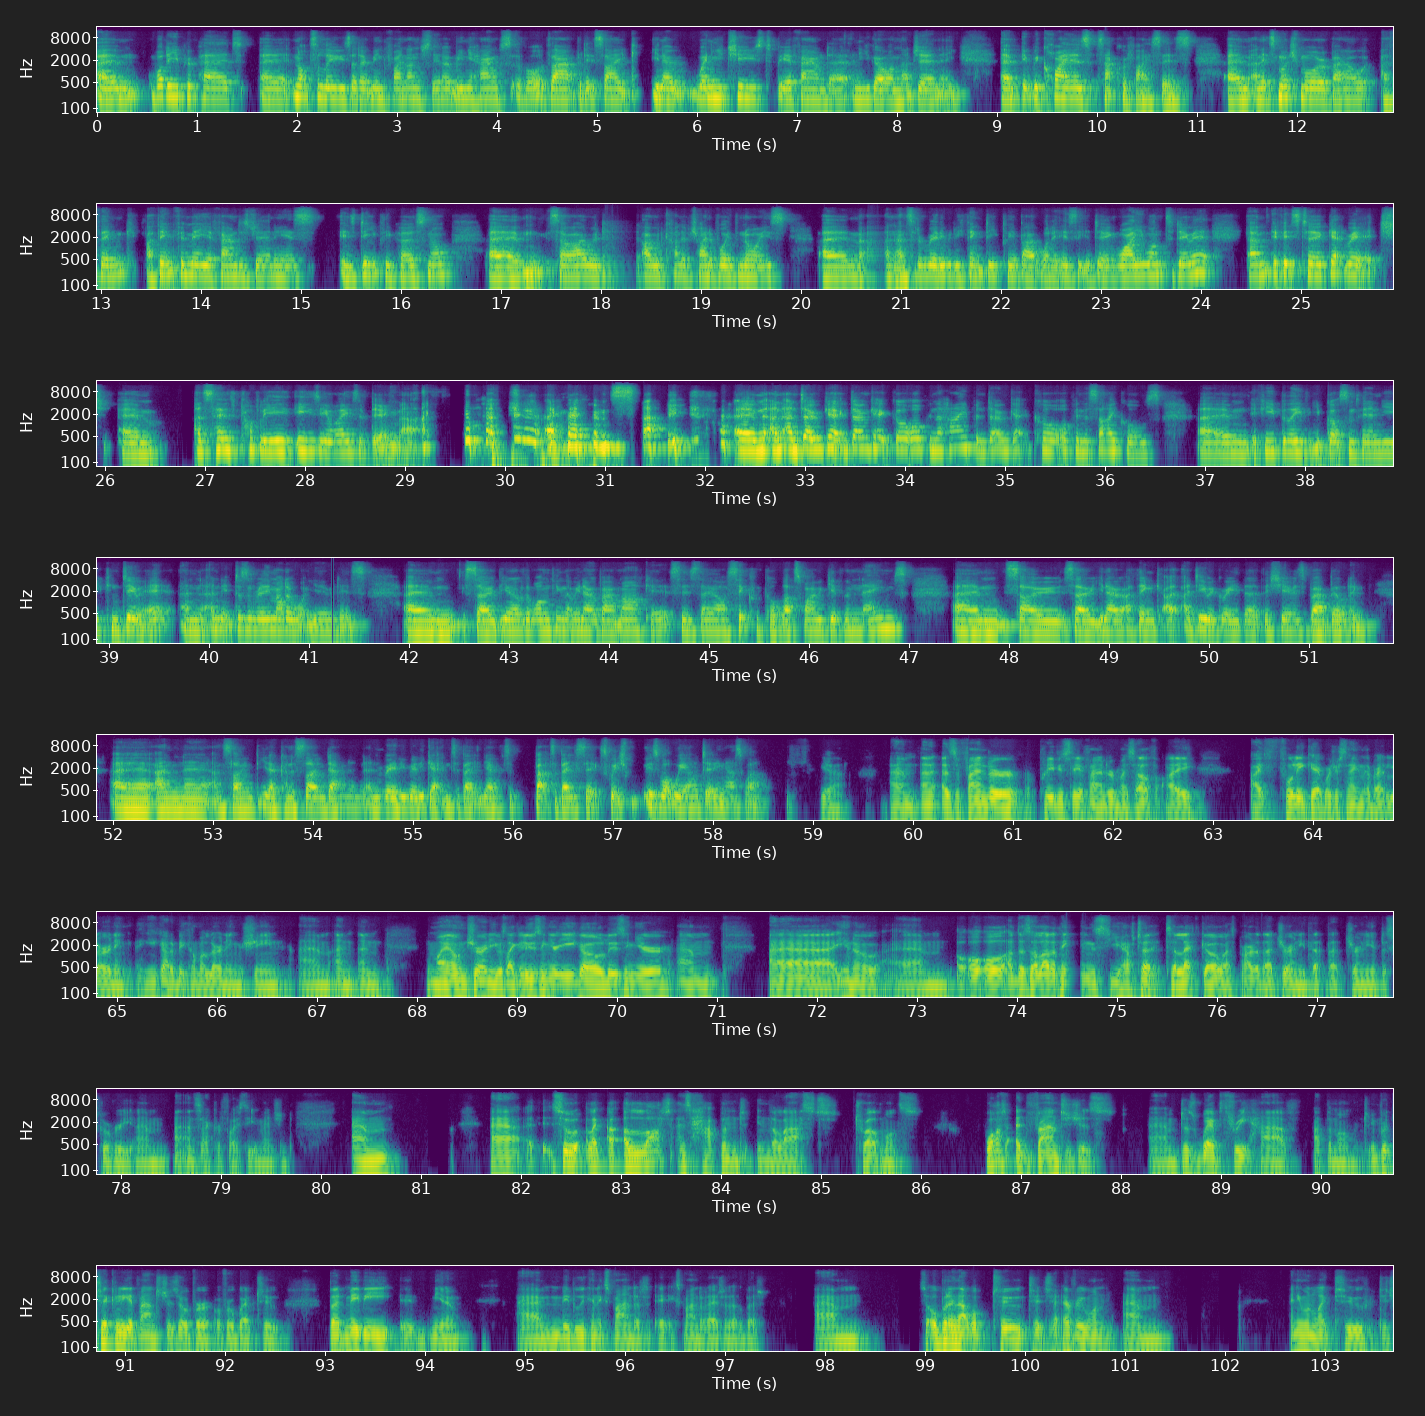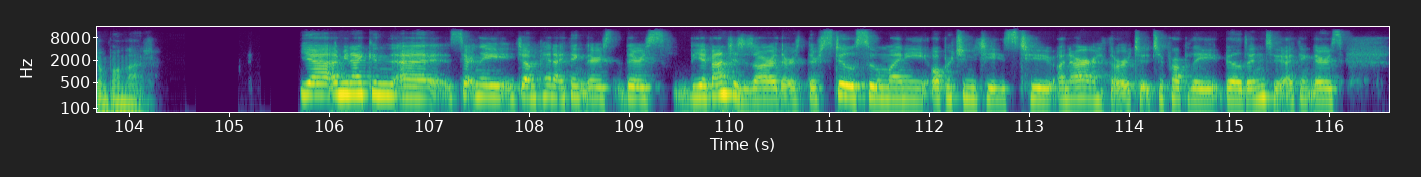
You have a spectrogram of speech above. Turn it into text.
um, what are you prepared uh, not to lose? I don't mean financially, I don't mean your house of all of that, but it's like, you know, when you choose to be a founder and you go on that journey, um, it requires sacrifices. Um, and it's much more about, I think, I think for me, a founder's journey is is deeply personal. Um, so I would I would kind of try and avoid the noise um, and, and sort of really, really think deeply about what it is that you're doing, why you want to do it. Um, if it's to get rich, um, I'd say there's probably easier ways of doing that. um, so, um, and and don't get don't get caught up in the hype and don't get caught up in the cycles. Um, if you believe that you've got something and you can do it, and and it doesn't really matter what year it is. Um, so you know the one thing that we know about markets is they are cyclical. That's why we give them names. Um, so, so you know, I think I, I, do agree that this year is about building uh, and uh, and slowing, you know, kind of slowing down and, and really, really getting to, you know, to, back to basics, which is what we are doing as well. Yeah, um, and as a founder, previously a founder myself, I I fully get what you're saying about learning. You got to become a learning machine. Um, and and my own journey, was like losing your ego, losing your um uh you know um all, all, there's a lot of things you have to to let go as part of that journey that that journey of discovery um and sacrifice that you mentioned um uh so like a, a lot has happened in the last 12 months what advantages um does web3 have at the moment in particularly advantages over over web 2 but maybe uh, you know um maybe we can expand it expand it out a little bit um so opening that up to to, to everyone. Um, anyone like to to jump on that? Yeah, I mean, I can uh, certainly jump in. I think there's there's the advantages are there's there's still so many opportunities to unearth or to to properly build into. I think there's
